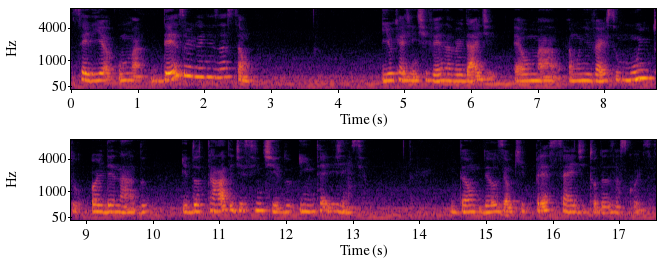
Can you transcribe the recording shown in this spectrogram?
seria uma desorganização. E o que a gente vê, na verdade, é, uma, é um universo muito ordenado e dotado de sentido e inteligência. Então, Deus é o que precede todas as coisas.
